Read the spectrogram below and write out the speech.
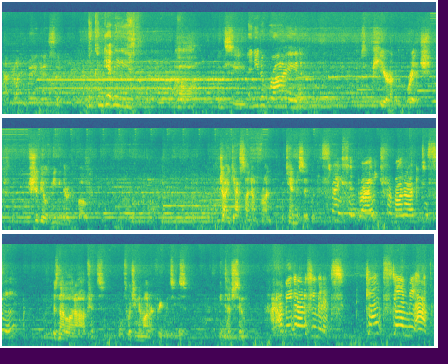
Happy on your way again soon. Yeah, come get me. Uh, let me see. I need a ride. There's a pier under the bridge. You should be able to meet me there with the boat. Giant gas sign out front. Can't miss it. It's nice and bright for Monarch to see. There's not a lot of options. Switching to monarch frequencies. Be in touch soon. I'll be there in a few minutes. Don't stand me up.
